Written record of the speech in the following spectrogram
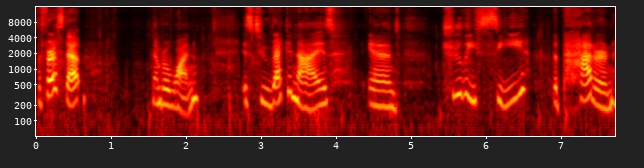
the first step, number one, is to recognize and truly see the pattern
